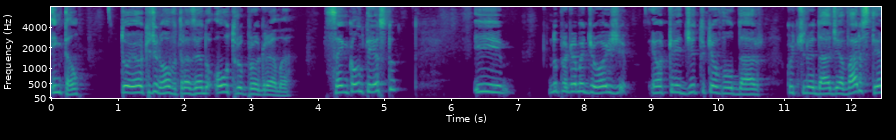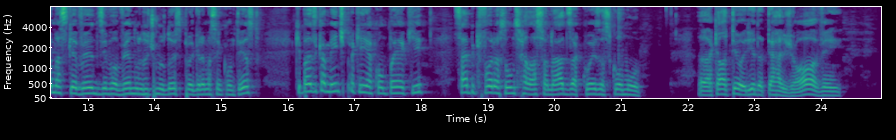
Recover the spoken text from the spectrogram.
Então, tô eu aqui de novo trazendo outro programa sem contexto. E no programa de hoje, eu acredito que eu vou dar continuidade a vários temas que eu venho desenvolvendo nos últimos dois programas sem contexto, que basicamente para quem acompanha aqui sabe que foram assuntos relacionados a coisas como uh, aquela teoria da Terra jovem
